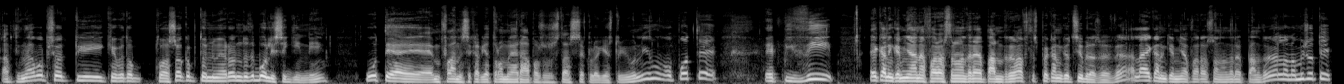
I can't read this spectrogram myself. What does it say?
Από την άποψη ότι και με το, το Ασόκ επί των ημερών του δεν πολύ συγκινεί, ούτε ε, εμφάνισε κάποια τρομερά ποσοστά στις εκλογές του Ιουνίου. Οπότε, επειδή έκανε και μια αναφορά στον Ανδρέα Πανδρέου, αυτό που έκανε και ο Τσίμπρα βέβαια, αλλά έκανε και μια αναφορά στον Ανδρέα Πανδρέου, αλλά νομίζω ότι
